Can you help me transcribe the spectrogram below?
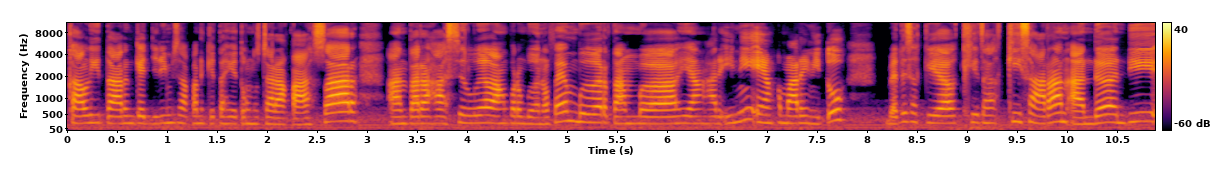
kali target. Jadi misalkan kita hitung secara kasar antara hasil lelang per bulan November tambah yang hari ini yang kemarin itu berarti sekitar kita kisaran ada di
